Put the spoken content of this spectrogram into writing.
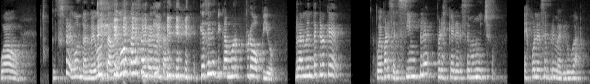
Wow, tus preguntas, me gusta, me gustan estas preguntas. ¿Qué significa amor propio? Realmente creo que puede parecer simple, pero es quererse mucho, es ponerse en primer lugar.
